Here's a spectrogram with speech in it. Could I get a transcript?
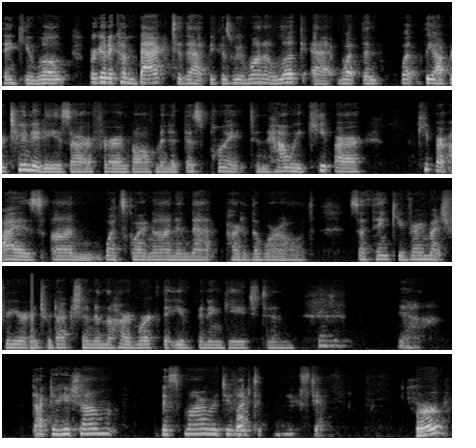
thank you. Well we're going to come back to that because we want to look at what the what the opportunities are for involvement at this point and how we keep our keep our eyes on what's going on in that part of the world so thank you very much for your introduction and the hard work that you've been engaged in Thank you. yeah dr hisham Bismar, would you like to go next? Yeah. Sure.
